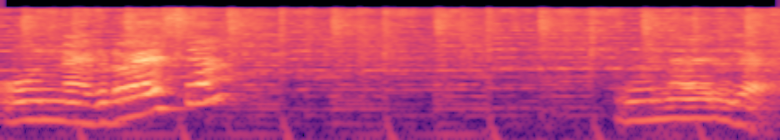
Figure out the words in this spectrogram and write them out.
Una gruesa y una delgada.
